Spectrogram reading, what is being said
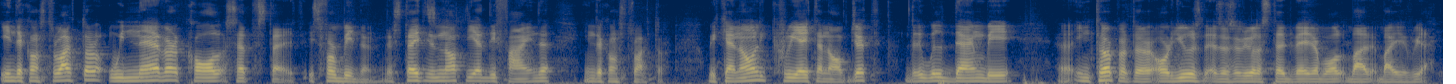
In the constructor, we never call set state. It's forbidden. The state is not yet defined in the constructor. We can only create an object that will then be uh, interpreted or used as a real state variable by, by React.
